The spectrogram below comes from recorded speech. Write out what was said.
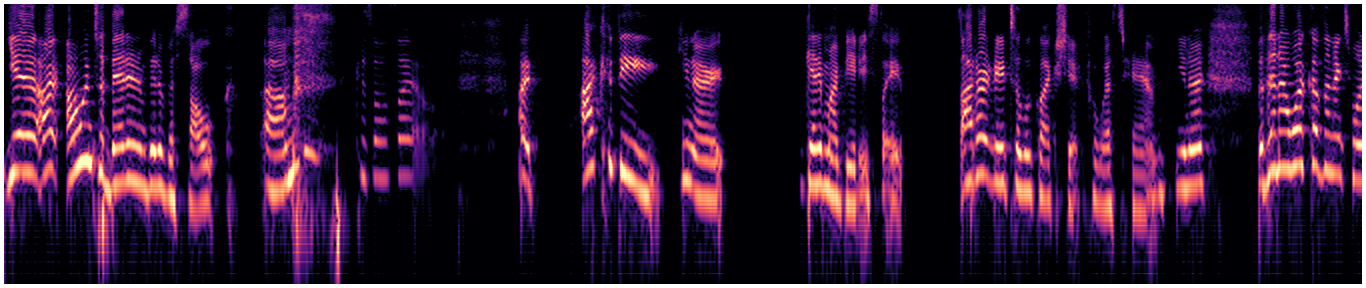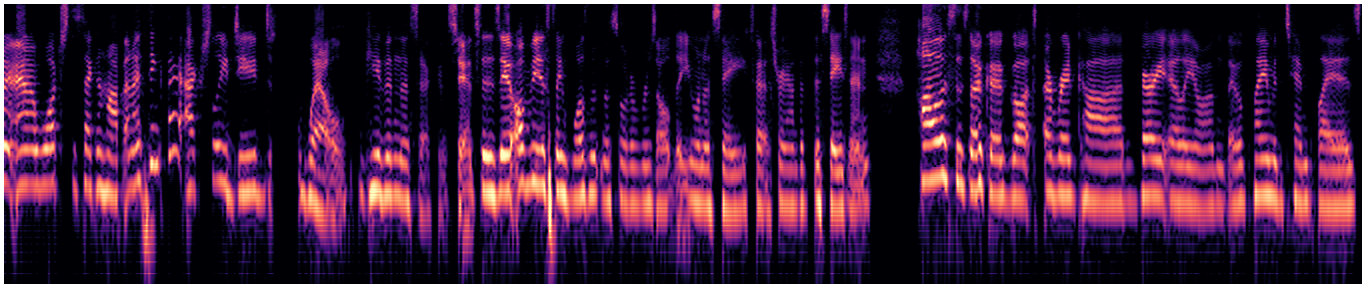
Yeah, I, I went to bed in a bit of a sulk um because I was like, I I could be, you know, getting my beauty sleep. I don't need to look like shit for West Ham, you know? But then I woke up the next morning and I watched the second half, and I think they actually did well given the circumstances. It obviously wasn't the sort of result that you want to see first round of the season. Hawa Cissoko got a red card very early on. They were playing with 10 players.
